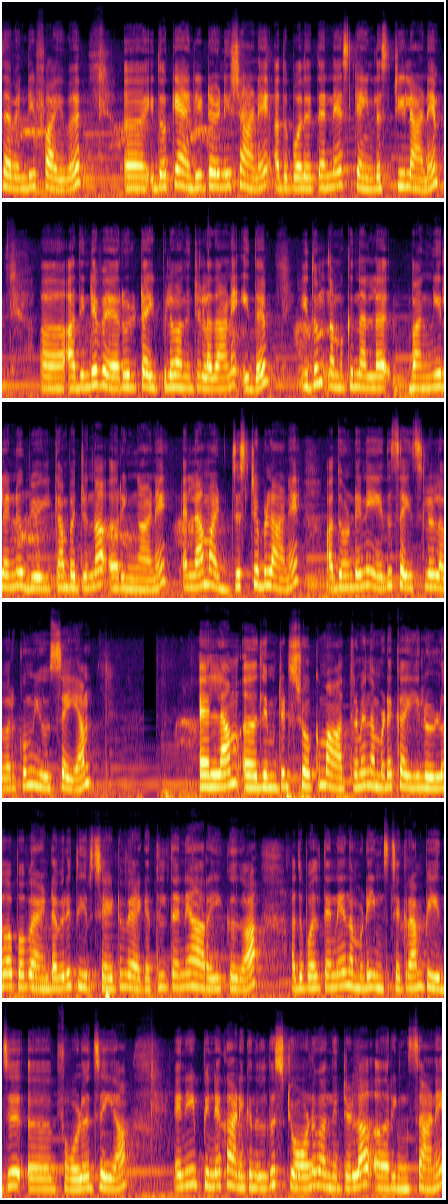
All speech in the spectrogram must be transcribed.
സെവന്റി ഫൈവ് ഇതൊക്കെ ആന്റി ടേണിഷ് ആണ്. അതുപോലെ തന്നെ സ്റ്റെയിൻലെസ് സ്റ്റീലാണ് അതിന്റെ വേറൊരു ടൈപ്പിൽ വന്നിട്ടുള്ളതാണ് ഇത്. ഇതും നമുക്ക് നല്ല ഭംഗിയിൽ തന്നെ ഉപയോഗിക്കാൻ പറ്റുന്ന റിംഗ് ആണ്. എല്ലാം അഡ്ജസ്റ്റബിൾ ആണ്. അതുകൊണ്ട് തന്നെ ഏത് സൈസിലുള്ളവർക്കും യൂസ് ചെയ്യാം. എല്ലാം ലിമിറ്റഡ് സ്റ്റോക്ക് മാത്രമേ നമ്മുടെ കയ്യിലുള്ളൂ. അപ്പോൾ വേണ്ടവർ തീർച്ചയായിട്ടും വേഗത്തിൽ തന്നെ അറിയിക്കുക. അതുപോലെ തന്നെ നമ്മുടെ ഇൻസ്റ്റഗ്രാം പേജ് ഫോളോ ചെയ്യാം. ഇനി പിന്നെ കാണിക്കുന്നത് സ്റ്റോൺ വന്നിട്ടുള്ള റിങ്സ് ആണ്.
